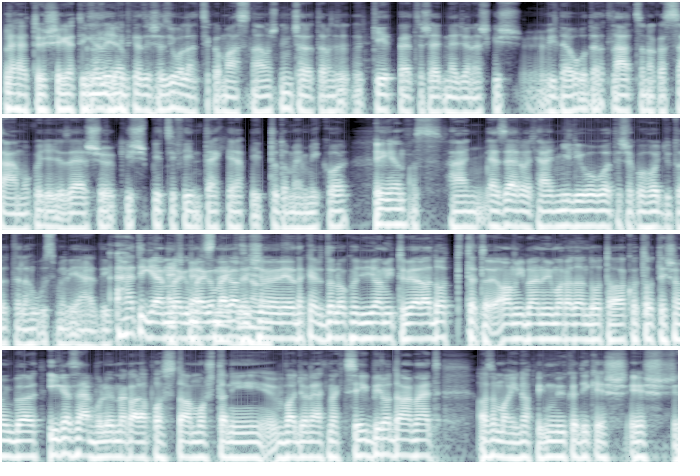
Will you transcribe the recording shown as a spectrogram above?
lehetőséget. Igen, az ugye. építkezés, ez jól látszik a Masznál. Most nincs előttem két perces, egy 40-es kis videó, de ott látszanak a számok, hogy az első kis pici fintechje, itt tudom én mikor, Igen. az hány ezer vagy hány millió volt, és akkor hogy jutott el a 20 milliárdig. Hát igen, Egy meg, meg, meg az 40 is nagyon érdekes dolog, hogy ugye, amit ő eladott, tehát amiben ő maradandót alkotott, és amiből igazából ő megalapozta a mostani vagyonát, meg cégbirodalmát, az a mai napig működik, és, és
